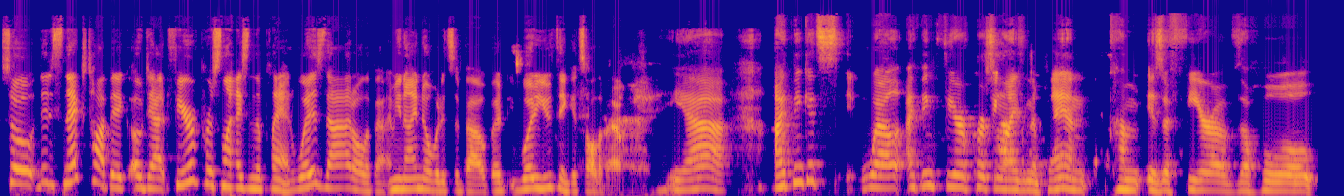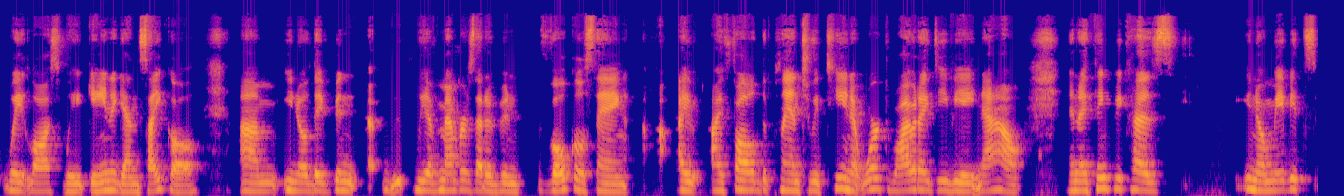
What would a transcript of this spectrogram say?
So this next topic, Odette, fear of personalizing the plan. What is that all about? I mean, I know what it's about, but what do you think it's all about? Yeah, I think it's well, I think fear of personalizing the plan come is a fear of the whole weight loss, weight gain again cycle. Um, you know, they've been we have members that have been vocal saying, I, I followed the plan to a T and it worked. Why would I deviate now? And I think because you know maybe it's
